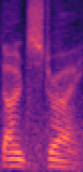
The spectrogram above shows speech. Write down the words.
Don't stray.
